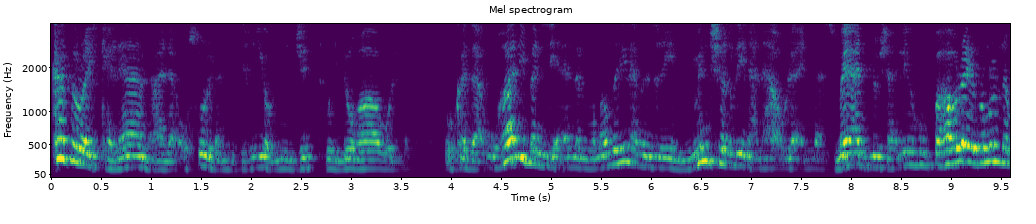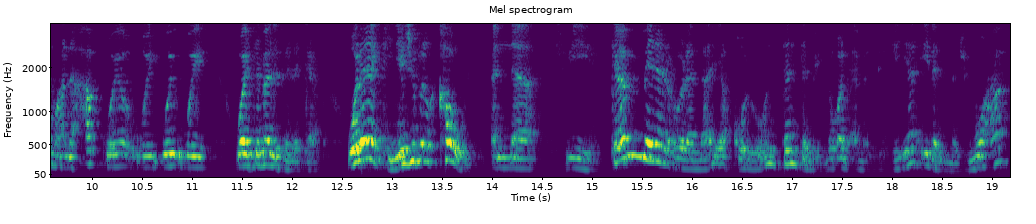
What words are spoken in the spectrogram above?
كثر الكلام على أصول الأمازيغية ومنين جت واللغة وكذا وغالبا لأن المناظرين الأمازيغيين منشغلين عن هؤلاء الناس وما يعدلوش عليهم فهؤلاء يظنون أنهم على حق ويتمادوا في هذا الكلام. ولكن يجب القول أن فيه كم من العلماء يقولون تنتمي اللغة الأمازيغية إلى المجموعة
